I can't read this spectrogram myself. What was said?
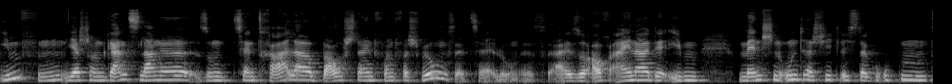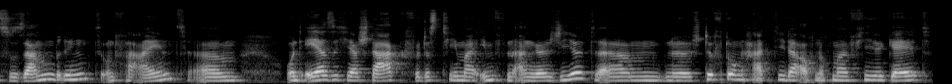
Impfen ja schon ganz lange so ein zentraler Baustein von Verschwörungserzählungen ist. Also auch einer, der eben Menschen unterschiedlichster Gruppen zusammenbringt und vereint. Ähm, und er sich ja stark für das Thema Impfen engagiert, ähm, eine Stiftung hat, die da auch noch mal viel Geld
